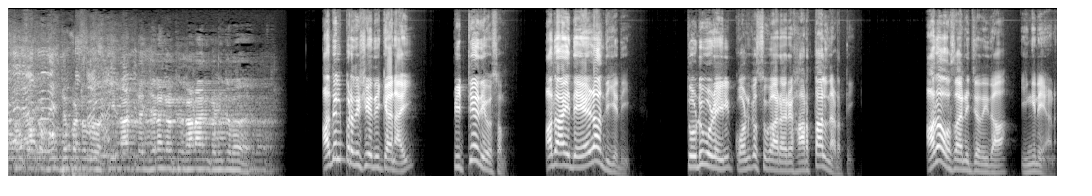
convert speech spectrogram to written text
നമുക്കൊക്കെ ബോധ്യപ്പെട്ടത് ഈ നാട്ടിലെ ജനങ്ങൾക്ക് കാണാൻ കഴിഞ്ഞത് അതിൽ പ്രതിഷേധിക്കാനായി പിറ്റേ ദിവസം അതായത് ഏഴാം തീയതി തൊടുപുഴയിൽ കോൺഗ്രസുകാർ ഒരു ഹർത്താൽ നടത്തി. അത് അവസാനിച്ചത് ഇതാ ഇങ്ങനെയാണ്.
